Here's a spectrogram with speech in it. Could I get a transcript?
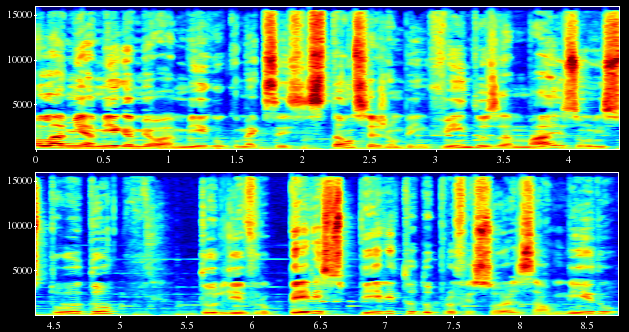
Olá, minha amiga, meu amigo, como é que vocês estão? Sejam bem-vindos a mais um estudo do livro Perispírito do professor Zalmiro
